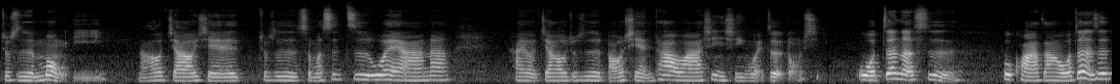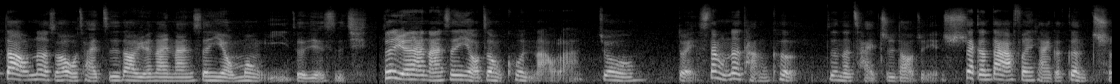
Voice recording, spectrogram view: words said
就是梦遗，然后教一些就是什么是自慰啊，那还有教就是保险套啊、性行为这个东西。我真的是不夸张，我真的是到那时候我才知道，原来男生也有梦遗这件事情，就是原来男生也有这种困扰啦。就对上那堂课，真的才知道这件事。再跟大家分享一个更扯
